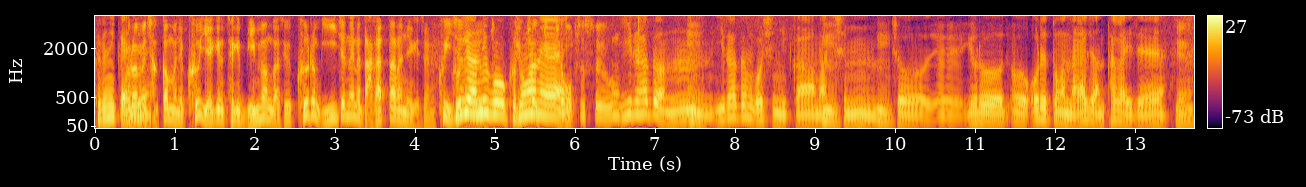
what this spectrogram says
그러니까 그러면 잠깐만요. 그 얘기는 되게 미묘한 거세요. 그럼 이전에는 나갔다는 얘기잖아요. 그 이전에 그게 아니고 그 동안에 없었어요. 일하던 음. 일하던 곳이니까 마침 음. 음. 저 예, 여러 어, 오랫동안 나가지 않다가 이제 예.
